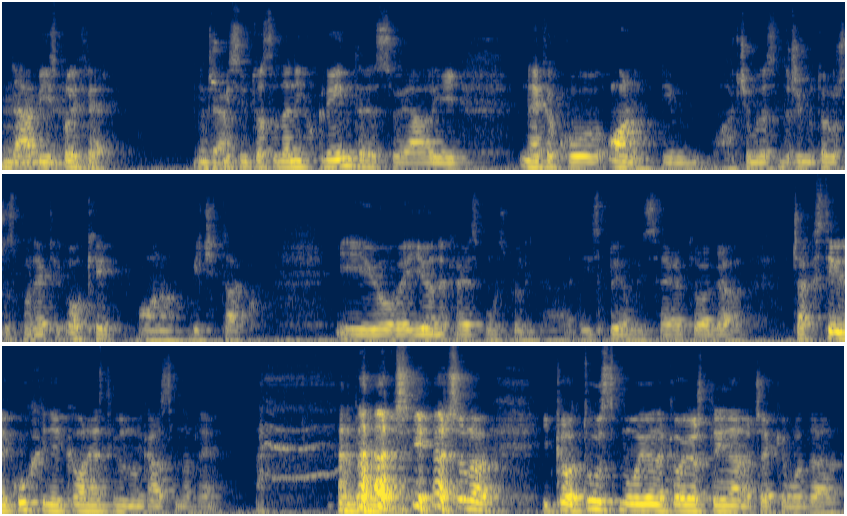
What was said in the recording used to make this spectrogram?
Mm. Da bi ispali fair. Znači, da. mislim, to sada nikog ne interesuje, ali nekako, ono, im, hoćemo da se držimo toga što smo rekli, ok, ono, bit će tako. I, ovaj, i onda kraju smo uspeli da, da isplivamo iz svega toga. Čak stigne kuhanje kao ne stigne nam kasa na vreme. znači, znaš, ono, i kao tu smo i onda kao još tri dana čekamo da,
